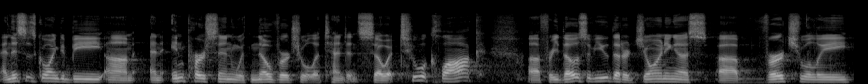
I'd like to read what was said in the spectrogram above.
and this is going to be um, an in-person with no virtual attendance. So at 2 o'clock, uh, for those of you that are joining us uh, virtually,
